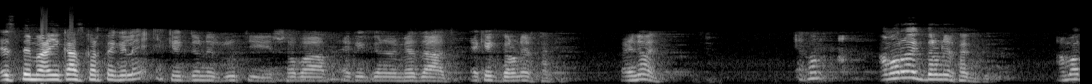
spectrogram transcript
ইজতেমাই কাজ করতে গেলে এক একজনের রুচি, স্বভাব, এক একজনের মেজাজ, এক এক ধরনের থাকে। তাই নয়? এখন আমারও এক ধরনের থাকবে। আমার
